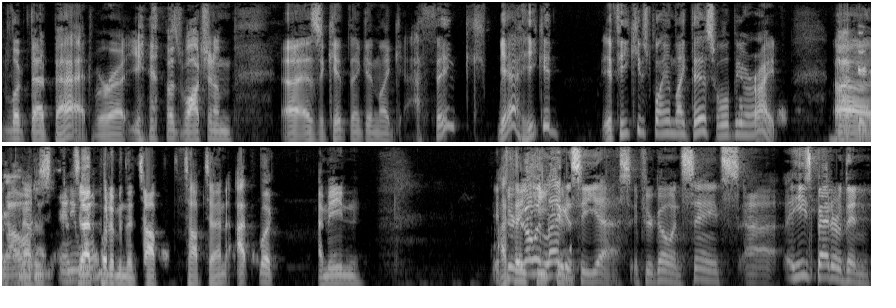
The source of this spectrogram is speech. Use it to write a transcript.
look that bad. Where uh, you know, I was watching him uh, as a kid, thinking like, I think, yeah, he could. If he keeps playing like this, we'll be all right. Uh, Patrick now does, does that put him in the top top ten? I, look, I mean, If I you're think going he could- legacy, yes. If you're going Saints, uh, he's better than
